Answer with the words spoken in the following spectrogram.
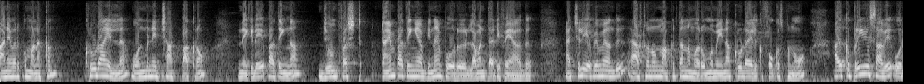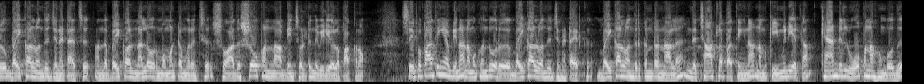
அனைவருக்கும் வணக்கம். க்ரூட் ஒன் மினிட் சார்ட் பார்க்குறோம். இன்றைக்கி டே பார்த்தீங்கன்னா ஜூன் ஃபஸ்ட் டைம் பார்த்தீங்க அப்படின்னா இப்போ ஒரு லெவன் தேர்ட்டி ஃபைவ் ஆகுது. ஆக்சுவலி எப்பயுமே வந்து ஆஃப்டர்நூன் மார்க்கெட் தான் நம்ம ரொம்ப மெயினாக க்ரூட் ஆயிலுக்கு ஃபோக்கஸ் பண்ணுவோம். அதுக்கு ப்ரீவியஸாகவே ஒரு பைக்கால் வந்து ஜெனரேட் ஆச்சு. அந்த பைக்கால் நல்ல ஒரு மொமெண்டம் இருந்துச்சு. ஸோ அதை ஷோ பண்ணலாம் அப்படின்னு சொல்லிட்டு இந்த வீடியோவில் பார்க்குறோம். ஸோ இப்போ பார்த்தீங்க அப்படின்னா நமக்கு வந்து ஒரு பைக்கால் வந்து ஜெனரேட் ஆயிருக்கு. பைக்கால் வந்திருக்குன்றனால இந்த சார்ட்டில் பார்த்தீங்கன்னா நமக்கு இமிடியேட்டாக கேண்டில் ஓப்பன் ஆகும்போது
